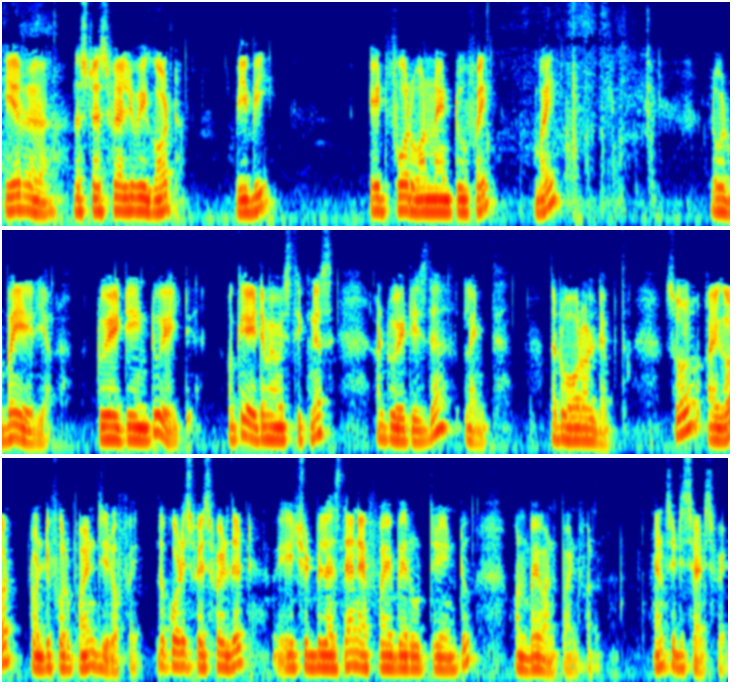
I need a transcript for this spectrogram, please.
here uh, the stress value we got vb 841925 by load by area 280 into 8 okay 8 mm is thickness and 280 is the length that overall depth so I got 24.05. The code is specified that it should be less than Fy by root 3 into 1 by 1.1. Hence it is satisfied.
